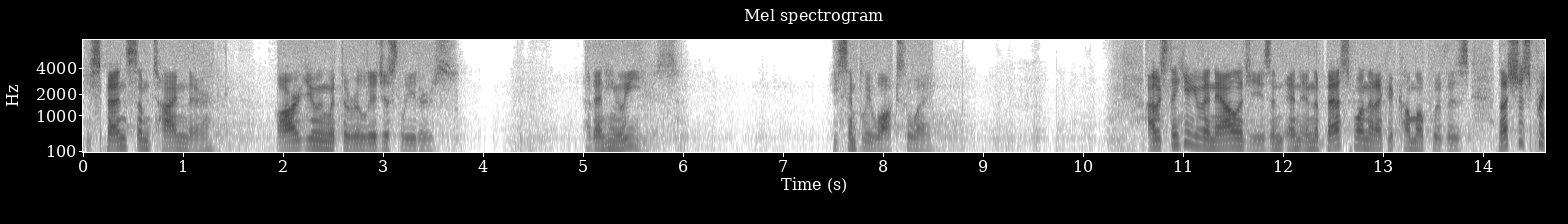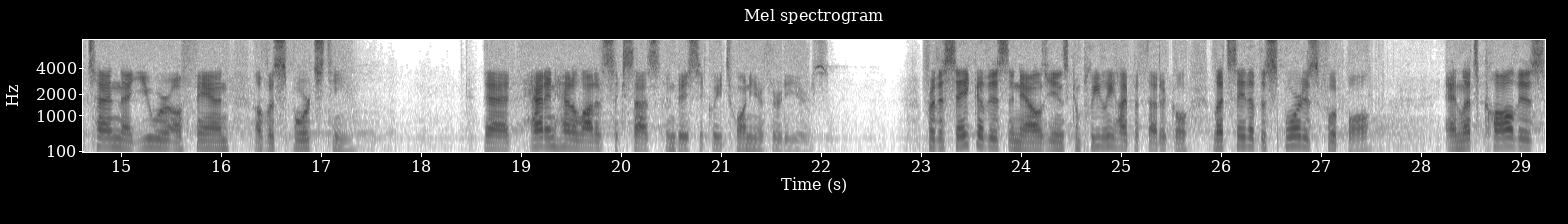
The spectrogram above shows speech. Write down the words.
He spends some time there arguing with the religious leaders, and then he leaves. He simply walks away. I was thinking of analogies, and, and, and the best one that I could come up with is let's just pretend that you were a fan of a sports team that hadn't had a lot of success in basically 20 or 30 years. For the sake of this analogy, and it's completely hypothetical, let's say that the sport is football, and let's call this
